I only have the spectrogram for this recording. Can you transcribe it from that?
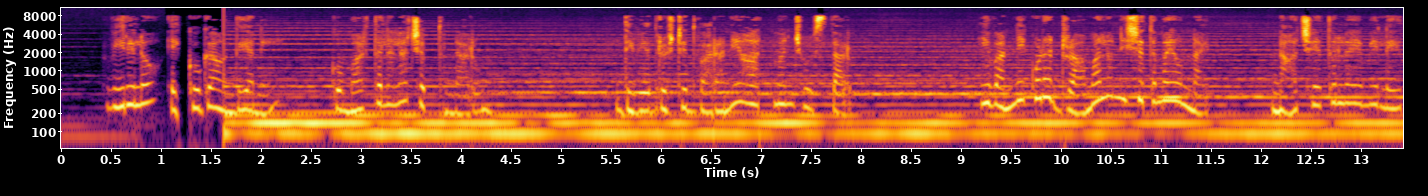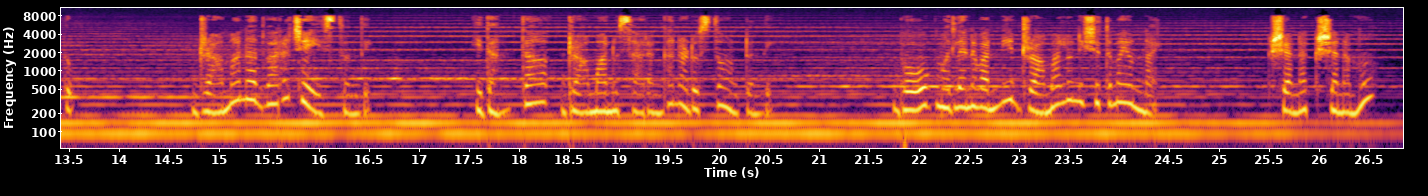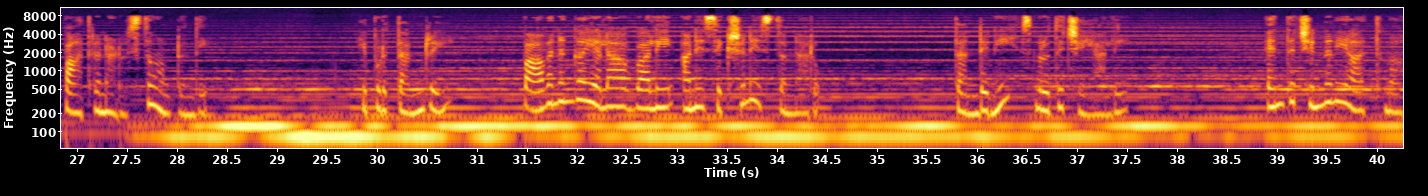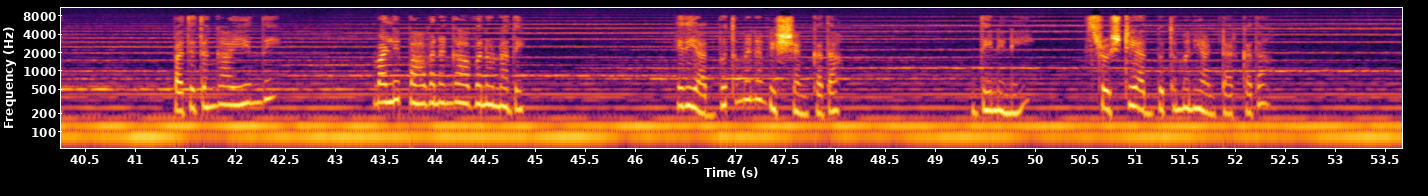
వీరిలో ఎక్కువగా ఉంది అని కుమార్తెలలా చెప్తున్నారు. దివ్య దృష్టి ద్వారానే ఆత్మను చూస్తారు. ఇవన్నీ కూడా డ్రామాలో నిశ్చితమై ఉన్నాయి. నా చేతుల్లో ఏమీ లేదు. డ్రామా నా ద్వారా చేయిస్తుంది. ఇదంతా డ్రామానుసారంగా నడుస్తూ ఉంటుంది. భోగ్ మొదలైనవన్నీ డ్రామాలు నిశ్చితమై ఉన్నాయి. క్షణ క్షణము పాత్ర నడుస్తూ ఉంటుంది. ఇప్పుడు తండ్రి పావనంగా ఎలా అవ్వాలి అనే శిక్షణ ఇస్తున్నారు. తండ్రిని స్మృతి చేయాలి. ఎంత చిన్నని ఆత్మ. పతితంగా అయ్యింది మళ్ళీ పావనంగా అవ్వనున్నది. ఇది అద్భుతమైన విషయం కదా. దీనిని సృష్టి అద్భుతమని అంటారు కదా.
